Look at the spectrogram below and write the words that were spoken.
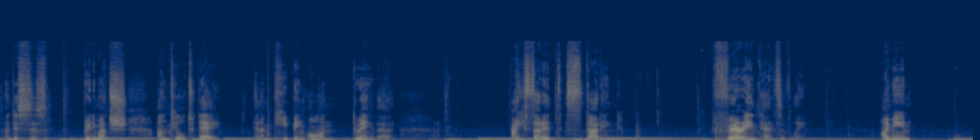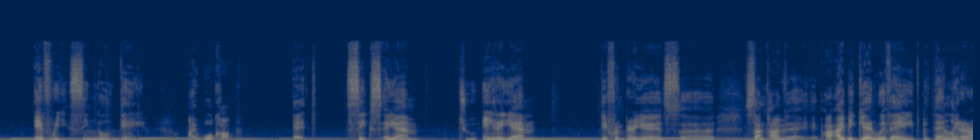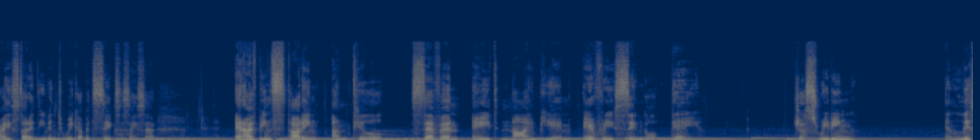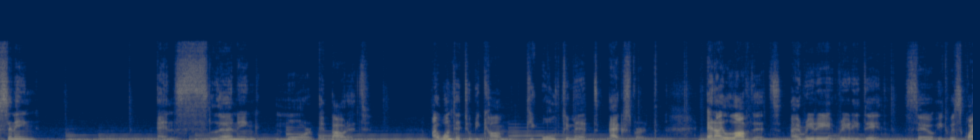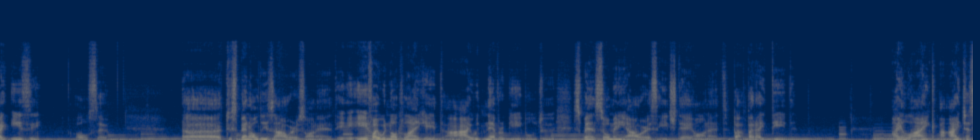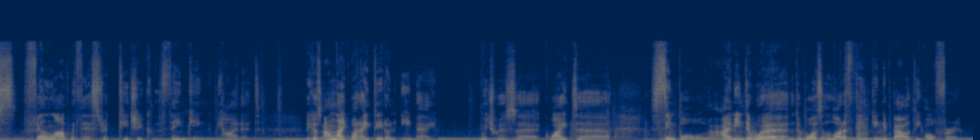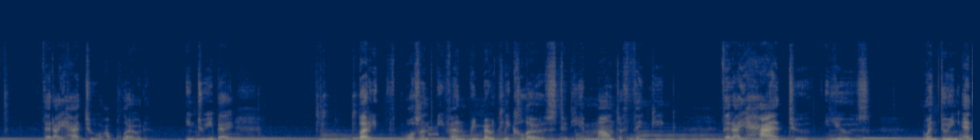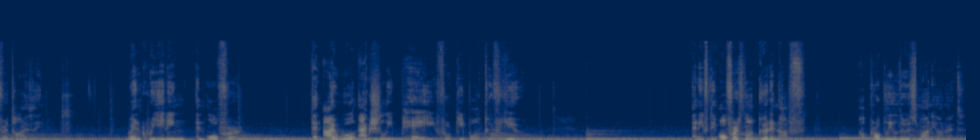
and this is pretty much until today, and I'm keeping on doing that, I started studying very intensively. I mean, every single day I woke up at 6 a.m. to 8 a.m. different periods. Uh, sometimes uh, I, I began with 8, but then later I started even to wake up at 6, as I said and I've been studying until 7, 8, 9 p.m. every single day. Just reading and listening and learning more about it. I wanted to become the ultimate expert and I loved it. I really, really did. So it was quite easy also uh, to spend all these hours on it. If I would not like it, I would never be able to spend so many hours each day on it. But but I did. I like. I just fell in love with the strategic thinking behind it, because unlike what I did on eBay, which was uh, quite. Uh, simple i mean there were there was a lot of thinking about the offer that i had to upload into eBay, but it wasn't even remotely close to the amount of thinking that I had to use when doing advertising, when creating an offer that I will actually pay for people to view. And if the offer is not good enough, I'll probably lose money on it.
